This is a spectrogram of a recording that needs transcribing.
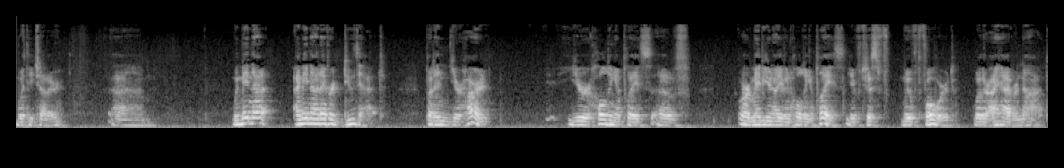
with each other. Um, we may not, I may not ever do that, but in your heart, you're holding a place of, or maybe you're not even holding a place. You've just moved forward, whether I have or not.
